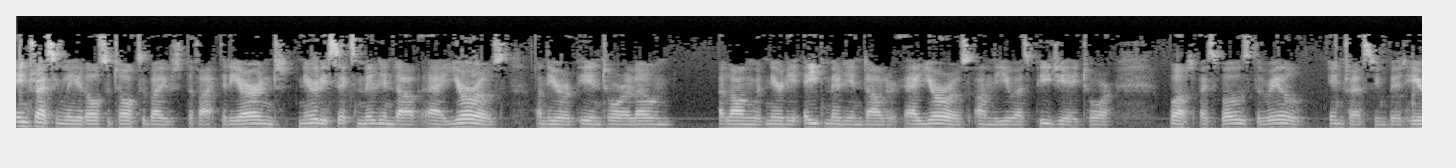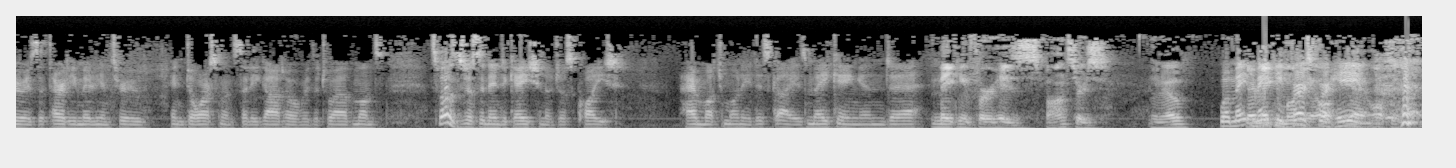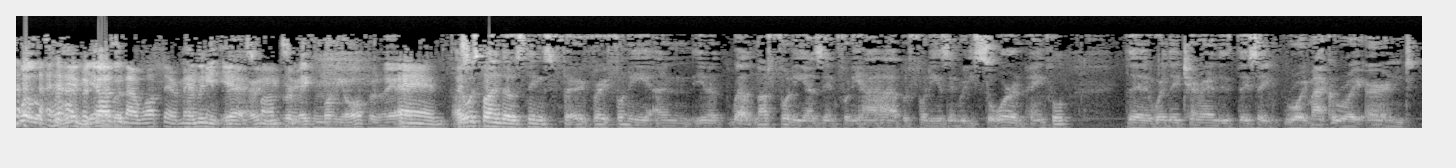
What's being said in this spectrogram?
Interestingly, it also talks about the fact that he earned nearly 6 million uh, euros on the European Tour alone, along with nearly 8 million uh, euros on the US PGA Tour. But I suppose the real interesting bit here is the 30 million through endorsements that he got over the 12 months. I suppose it's just an indication of just quite how much money this guy is making and, uh, Making for his sponsors, you know? Well, ma- They're making, first for off- yeah, him. his- well, for him, because yeah, of that, what they're How making. many, yeah, how many people are making money off it? Yeah. Um, I always find those things very, very funny and, you know, well, not funny as in funny haha, but funny as in really sore and painful. The, where they turn around and they say Roy McIlroy earned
